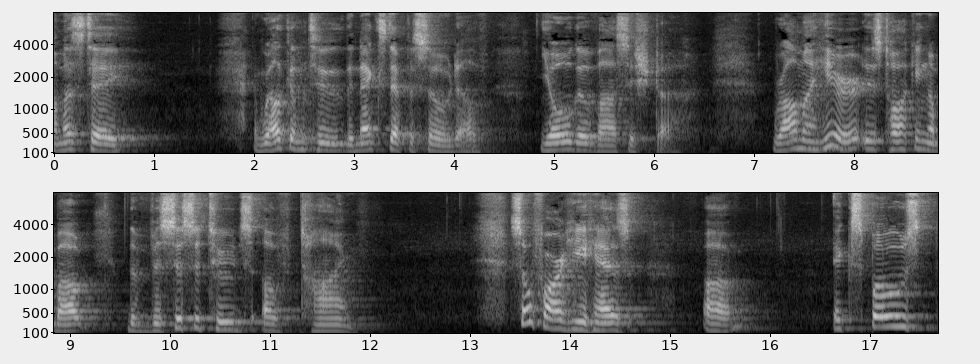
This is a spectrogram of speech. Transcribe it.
Namaste. Welcome to the next episode of Yoga Vasishta. Rama here is talking about the vicissitudes of time. So far, he has uh, exposed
